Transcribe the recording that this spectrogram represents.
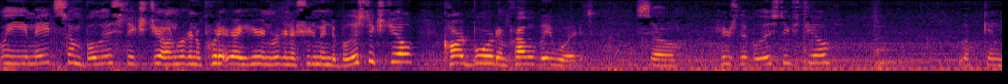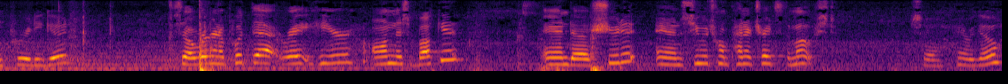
we made some ballistics gel, and we're gonna put it right here, and we're gonna shoot them into ballistics gel, cardboard, and probably wood. So here's the ballistics gel, looking pretty good. So we're gonna put that right here on this bucket and uh, shoot it and see which one penetrates the most. So here we go.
